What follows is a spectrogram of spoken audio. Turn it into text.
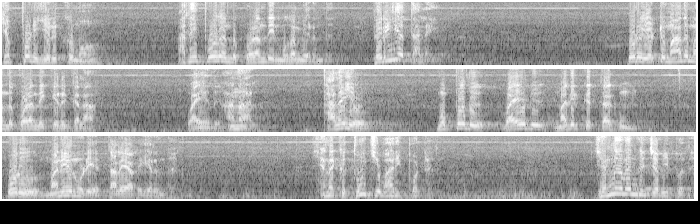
எப்படி இருக்குமோ அதை போல அந்த குழந்தையின் முகம் இருந்தது. பெரிய தலை. ஒரு எட்டு மாதம் அந்த குழந்தைக்கு இருக்கலாம். வயது. ஆனால் தலையோ முப்பது வயது மதிர்க்கத்தகும் ஒரு மனிதனுடைய தலையாக இருந்தது. எனக்கு தூக்கி வாரி போட்டது. என்னவென்று ஜபிப்பது?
